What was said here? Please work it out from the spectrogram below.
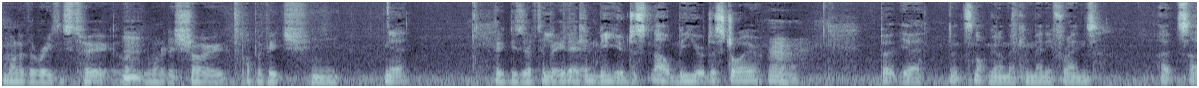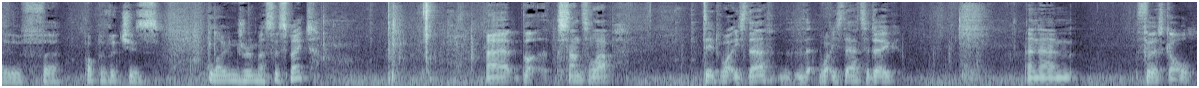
one of the reasons too. Like Mm. He wanted to show Popovic Yeah, they deserve to he, be he there. can be your just. I'll be your destroyer. Hmm. But yeah, it's not going to make him many friends outside of uh, Popovic's lounge room, I suspect. Uh, but Santalab did what he's there th- what he's there to do, and um, first goal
